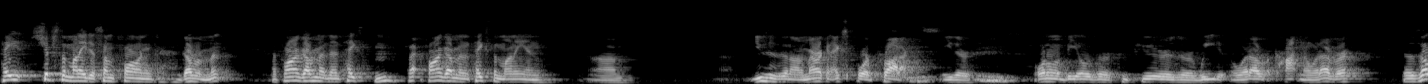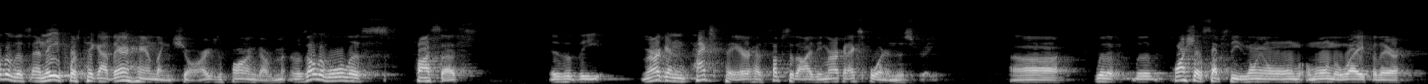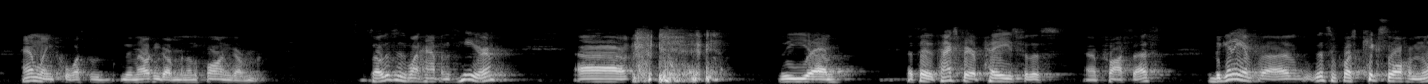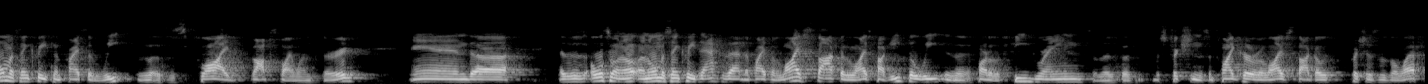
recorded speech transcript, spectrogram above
pay, ships the money to some foreign government. The foreign government then takes hmm, foreign government then takes the money and um, uses it on American export products, either automobiles or computers or wheat or whatever, cotton or whatever. The result of this, and they of course take out their handling charge, the foreign government. The result of all this process is that the American taxpayer has subsidized the American export industry uh, with, a, with partial subsidies going along, along the way for their handling costs of the American government and the foreign government. So this is what happens here. Uh, the uh, let's say the taxpayer pays for this uh, process. The beginning of uh, this, of course, kicks off an enormous increase in price of wheat. The supply drops by one third, and uh, There's also an enormous increase after that in the price of livestock, the livestock eat the wheat as a part of the feed grain, so there's a restriction the supply curve of livestock goes, pushes to the left.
